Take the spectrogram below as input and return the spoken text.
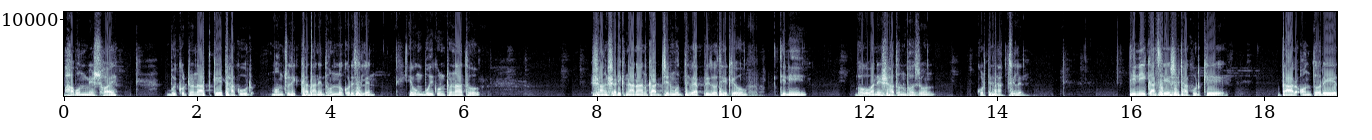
ভাবন্মেষ হয়। বৈকুণ্ঠনাথকে ঠাকুর মন্ত্রদীক্ষা দানে ধন্য করেছিলেন এবং বৈকুণ্ঠনাথও সাংসারিক নানান কার্যের মধ্যে ব্যাপৃত থেকেও তিনি ভগবানের সাধন ভজন করতে থাকছিলেন। তিনি কাছে এসে ঠাকুরকে তার অন্তরের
